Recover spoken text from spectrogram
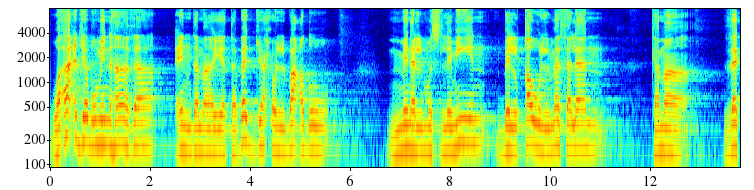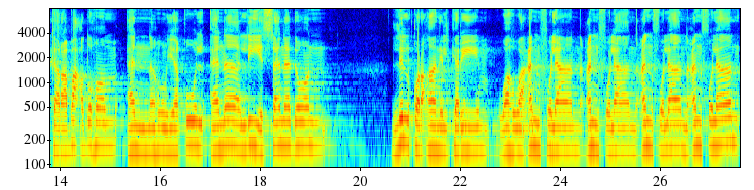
وأعجب من هذا عندما يتبجح البعض من المسلمين بالقول مثلا كما ذكر بعضهم أنه يقول أنا لي سند للقرآن الكريم وهو عن فلان عن فلان عن فلان عن فلان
